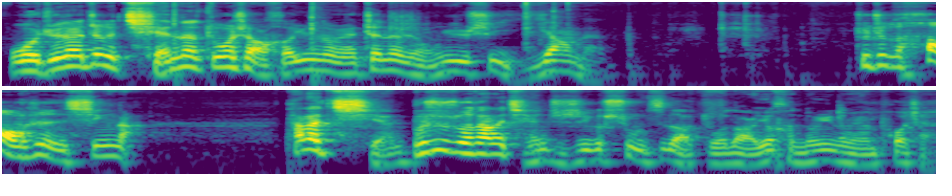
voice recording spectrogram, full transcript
我觉得这个钱的多少和运动员争的荣誉是一样的，就这个好胜心呐。他的钱不是说他的钱只是一个数字啊，多到有很多运动员破产，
